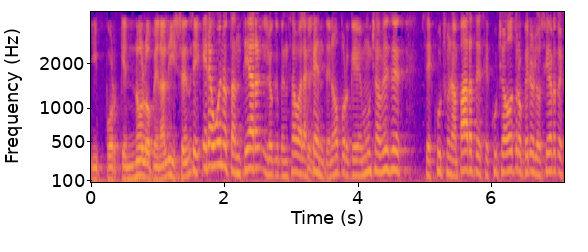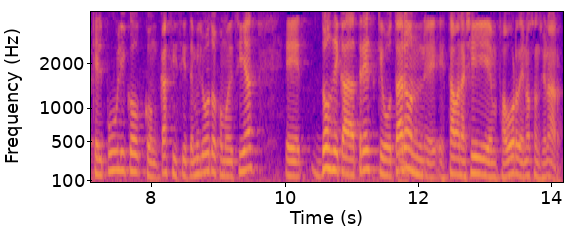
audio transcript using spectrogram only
y porque no lo penalicen. Sí, era bueno tantear lo que pensaba la gente, ¿no? Porque muchas veces se escucha una parte, se escucha otro, pero lo cierto es que el público, con casi 7.000 votos, como decías, eh, dos de cada tres que votaron eh, estaban allí en favor de no sancionar.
